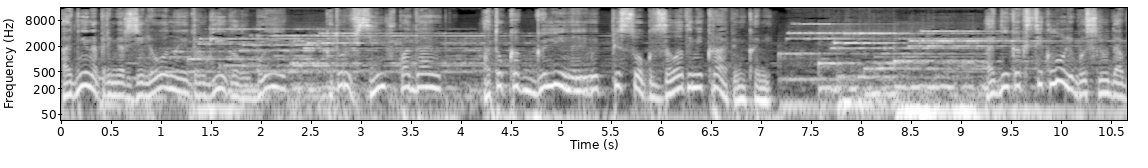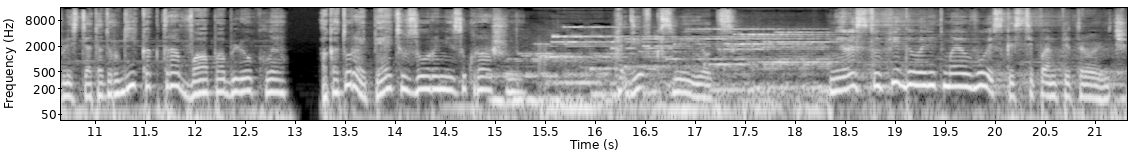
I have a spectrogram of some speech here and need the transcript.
Одни, например, зеленые, другие голубые, которые в синь впадают, а то как глина либо песок с золотыми крапинками. Одни как стекло либо слюда блестят, а другие как трава поблеклая, а которая опять узорами изукрашена. А девка смеется. Не расступи, говорит мое войско, Степан Петрович.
